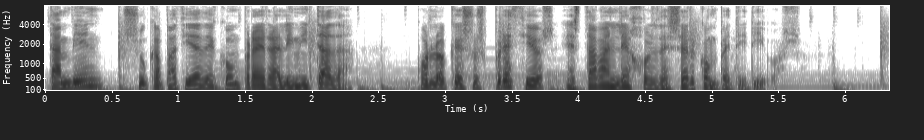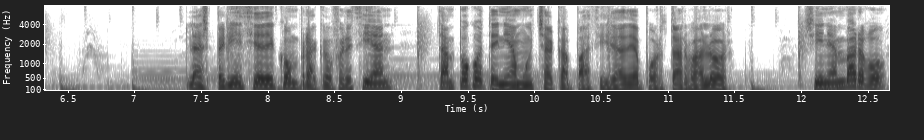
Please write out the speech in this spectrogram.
También su capacidad de compra era limitada, por lo que sus precios estaban lejos de ser competitivos. La experiencia de compra que ofrecían tampoco tenía mucha capacidad de aportar valor. Sin embargo,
